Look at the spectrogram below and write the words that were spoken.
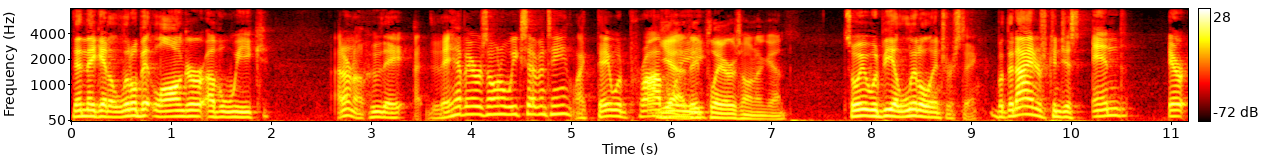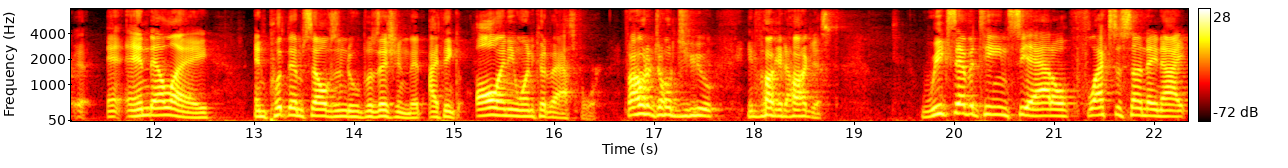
then they get a little bit longer of a week. I don't know who they do. They have Arizona Week 17. Like they would probably Yeah, they play Arizona again. so it would be a little interesting. But the Niners can just end End LA and put themselves into a position that I think all anyone could have asked for. If I would have told you in fucking August, week 17, Seattle, flex to Sunday night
